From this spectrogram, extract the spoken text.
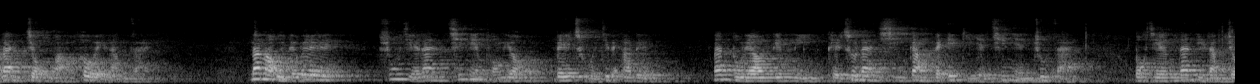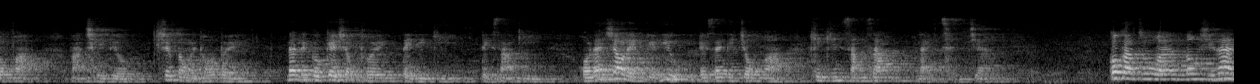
咱中华好的人才。那么为着要纾解咱青年朋友买厝的这个压力，咱除了今年提出咱新港第一期的青年住宅，目前咱伫南中华。嘛，找到适当的土地，咱会阁继续推第二期、第三期，互咱少年朋友会使伫中华轻轻松松来成家。国家资源拢是咱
